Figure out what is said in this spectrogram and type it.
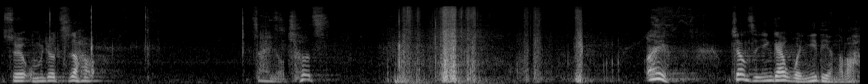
所以我们就只好再有车子。哎，这样子应该稳一点了吧？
